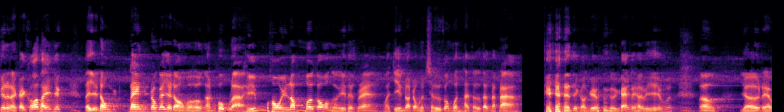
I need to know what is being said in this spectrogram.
Cái đó là cái khó thấy nhất. Tại vì đông, đang trong cái giai đoạn mà hưởng hạnh phúc là hiếm hoi lắm mới có một người ý thức ra. Mà chuyện đó trong lịch sử con mình thái tử tất đạt đa chứ còn kiểu người khác thì hơi bị hiếm đó vợ đẹp,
